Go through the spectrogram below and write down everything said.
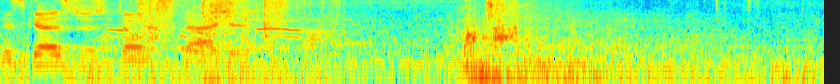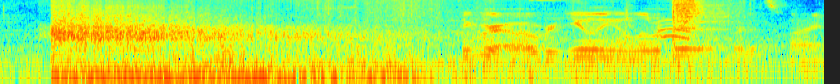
These guys just don't stagger. We're overhealing a little bit, but it's fine.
